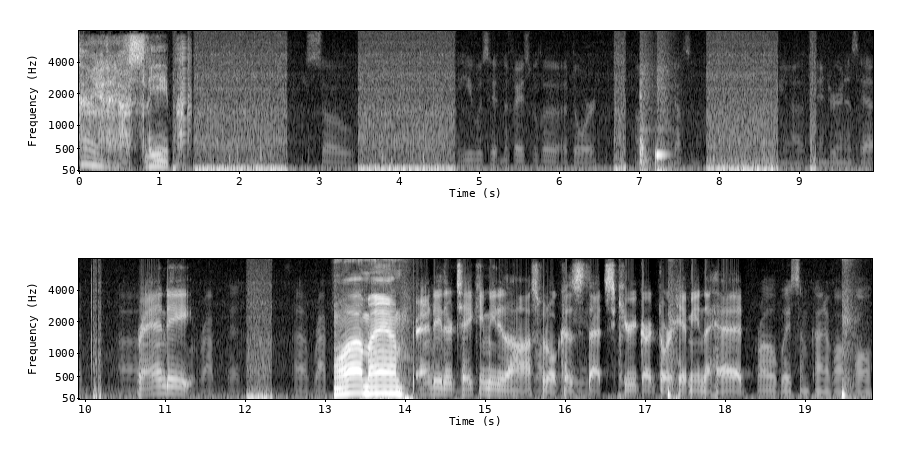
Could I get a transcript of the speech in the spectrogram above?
I gotta go sleep. So he was hit in the face with a, a door. Um, got some, you know, injury in his head. Uh, Randy. Wrapped it. Uh, wrapped What, man? Randy, they're taking me to the hospital because that security guard door hit me in the head. Probably some kind of alcohol.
